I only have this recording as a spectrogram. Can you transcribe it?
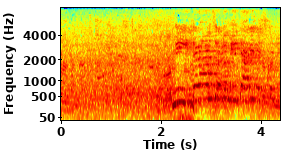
రండి మీ ఇద్దరు ఆన్సర్లు మీరు క్యారీ తెచ్చుకోండి.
